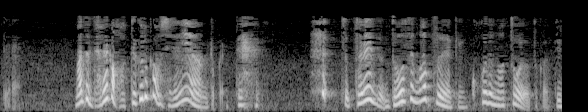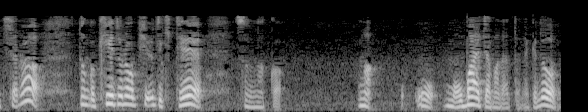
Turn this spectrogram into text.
って。まだ誰か掘ってくるかもしれんやんとか言って。ちょとりあえずどうせ待つんやけんここで待とうよとかって言ってたらなんか軽トラがピューって来てそのなんかまあおおばあちゃまだったんだけど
